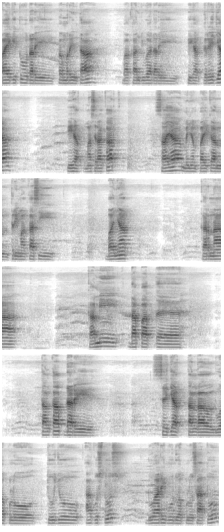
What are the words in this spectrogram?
baik itu dari pemerintah bahkan juga dari pihak gereja pihak masyarakat saya menyampaikan terima kasih banyak karena kami dapat eh, tangkap dari sejak tanggal 27 Agustus 2021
